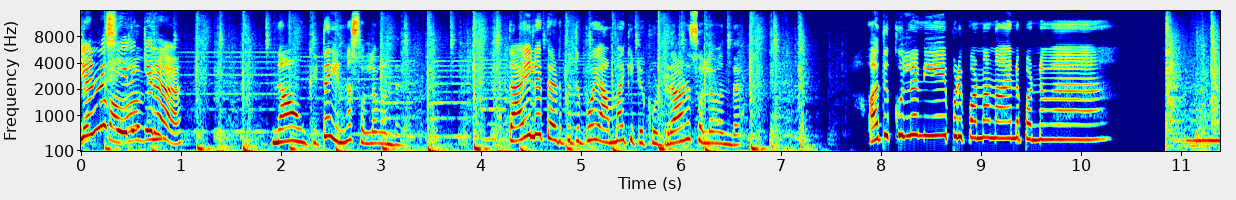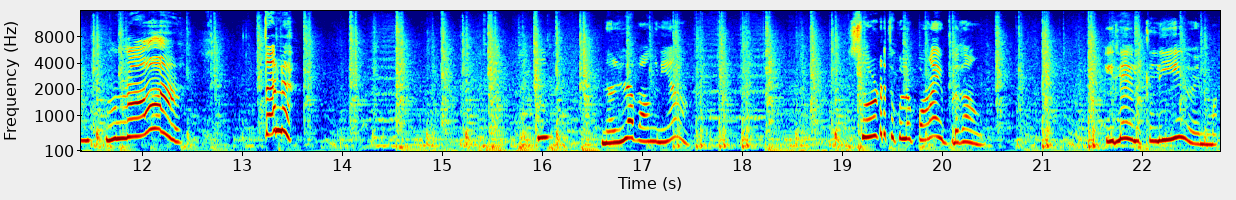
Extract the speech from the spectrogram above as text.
என்ன சிரிக்கிற? நான் உன்கிட்ட என்ன சொல்ல வந்தேன்? தைலத்தை எடுத்துட்டு போய் அம்மா கிட்ட குடுறான்னு சொல்ல வந்தேன். அதுக்குள்ள நீயே இப்படி பண்ணா நான் என்ன பண்ணுவேன்? நல்லா வாங்குனியா? சொல்கிறதுக்குள்ளே போனால் இப்படி தான் ஆகும். இல்லை எனக்கு லீவ் வேணுமா?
